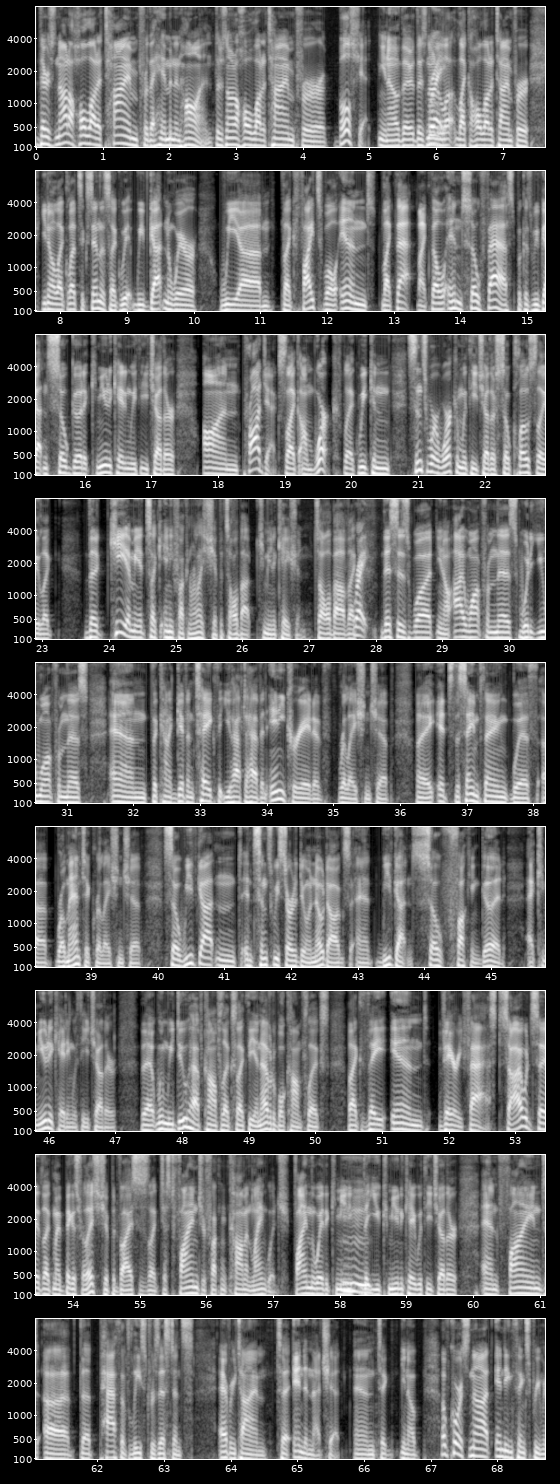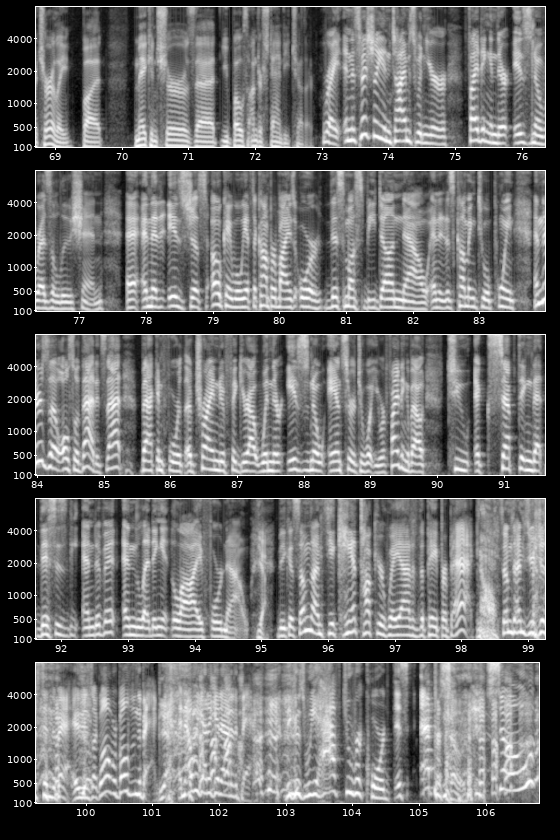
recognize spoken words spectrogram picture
there's not a whole lot of time for the hemming and hawing. There's not a whole lot of time for bullshit. You know, there there's not a lo- like a whole lot of time for you know like let's extend this. Like we we've gotten to where we um like fights will end like that. Like they'll end so fast because we've gotten so good at communicating with each other on projects, like on work. Like we can since we're working with each other so closely, like the key, I mean, it's like any fucking relationship. It's all about communication. It's all about like, Right. this is what you know I want from this. What do you want from this? And the kind of give and take that you have to have in any creative relationship. Like it's the same thing with a romantic relationship. So we've gotten, and since we started doing No Dogs, and we've gotten so fucking good at communicating with each other that when we do have conflicts like the inevitable conflicts like they end very fast. So i would say like my biggest relationship advice is like just find your fucking common language. Find the way that communi- that you communicate with each other and find uh, the path of least resistance every time to end in that shit. And to you know of course not ending things prematurely but making sure that you both understand each other Right. And especially in times when you're fighting and there is no resolution, and that it is just, okay, well, we have to compromise or this must be done now. And it is coming to a point. And there's also that it's that back and forth of trying to figure out when there is no answer to what you were fighting about to accepting that this is the end of it and letting it lie for now. Yeah. Because sometimes you can't talk your way out of the paper bag. No. Sometimes you're just in the bag. It's just like, well, we're both in the bag. Yeah. And now we got to get out of the bag because we have to record this episode. so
